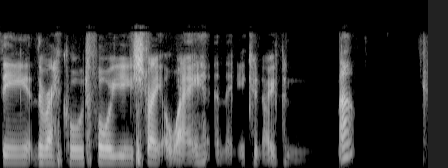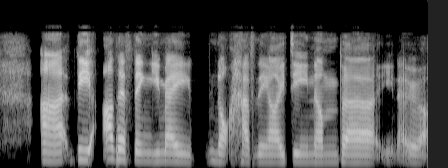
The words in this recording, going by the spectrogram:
the, the record for you straight away and then you can open that. Uh, the other thing, you may not have the ID number. You know,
